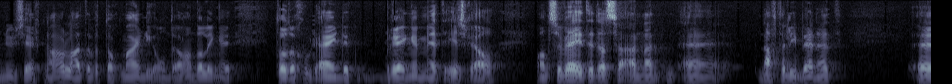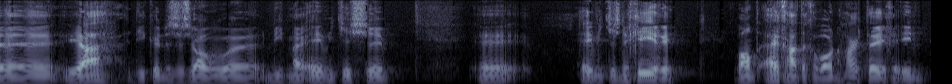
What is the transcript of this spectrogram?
nu zegt, nou laten we toch maar die onderhandelingen tot een goed einde brengen met Israël. Want ze weten dat ze aan uh, Naftali Bennett, ja, die kunnen ze zo niet maar eventjes, eventjes negeren. Want hij gaat er gewoon hard tegen in.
